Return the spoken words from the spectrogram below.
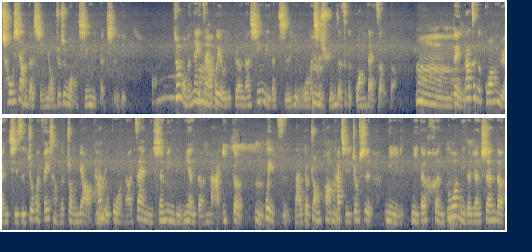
抽象的形容，就是我们心理的指引。哦，所以我们内在会有一个呢心理的指引，我们是循着这个光在走的。嗯，对，那这个光源其实就会非常的重要。它如果呢，在你生命里面的哪一个位置、哪一个状况，它其实就是你你的很多你的人生的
